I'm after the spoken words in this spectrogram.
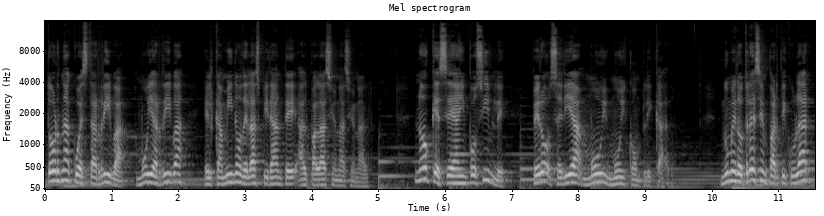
torna cuesta arriba, muy arriba, el camino del aspirante al Palacio Nacional. No que sea imposible, pero sería muy muy complicado. Número 3 en particular,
